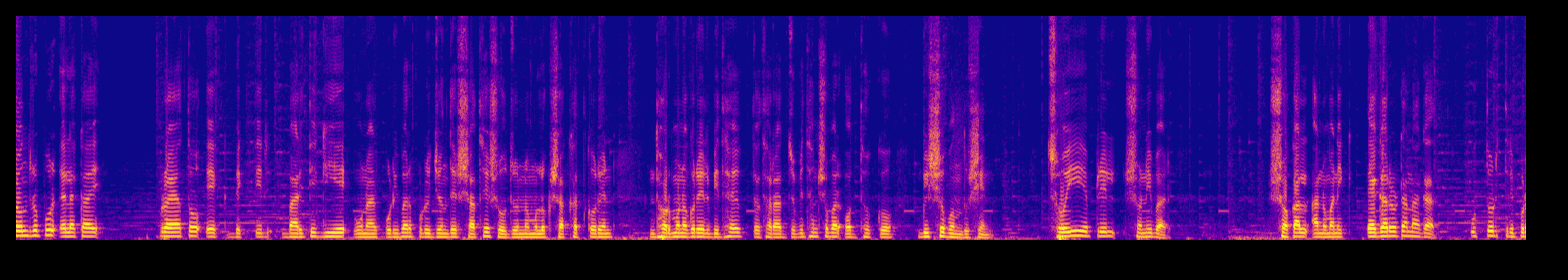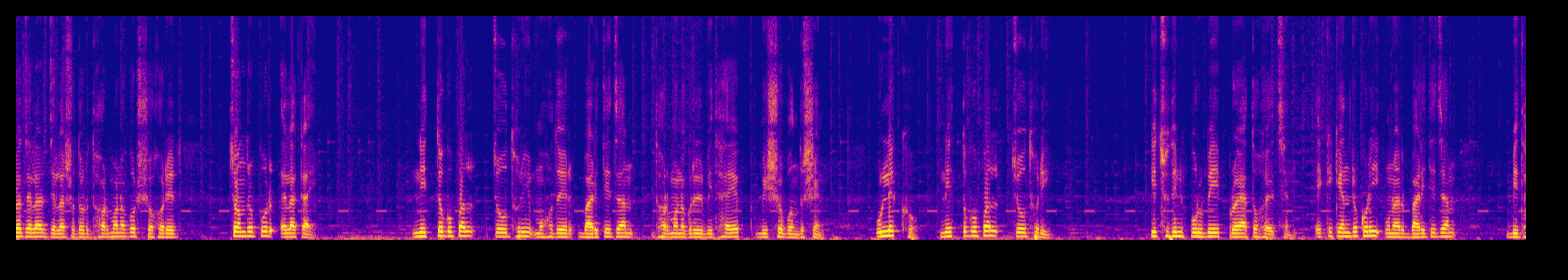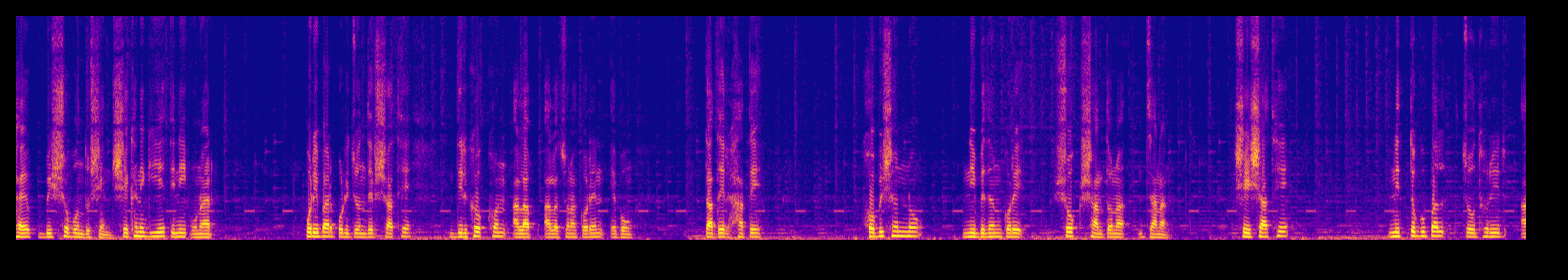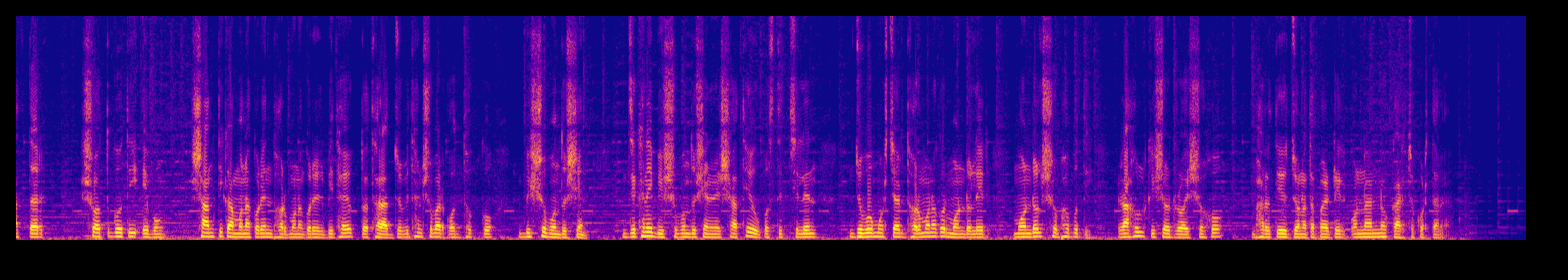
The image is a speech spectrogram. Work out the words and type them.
চন্দ্রপুর এলাকায় প্রয়াত এক ব্যক্তির বাড়িতে গিয়ে ওনার পরিবার পরিজনদের সাথে সৌজন্যমূলক সাক্ষাৎ করেন ধর্মনগরের বিধায়ক তথা রাজ্য বিধানসভার অধ্যক্ষ বিশ্ববন্ধু সেন। ছয়ই এপ্রিল শনিবার সকাল আনুমানিক এগারোটা নাগাদ উত্তর ত্রিপুরা জেলার জেলা সদর ধর্মনগর শহরের চন্দ্রপুর এলাকায় নিত্যগোপাল চৌধুরী মহোদয়ের বাড়িতে যান ধর্মনগরের বিধায়ক বিশ্ববন্ধু সেন। উল্লেখ্য, নিত্যগোপাল চৌধুরী কিছুদিন পূর্বে প্রয়াত হয়েছেন। একে কেন্দ্র করেই ওনার বাড়িতে যান বিধায়ক বিশ্ববন্ধু সেন। সেখানে গিয়ে তিনি ওনার পরিবার পরিজনদের সাথে দীর্ঘক্ষণ আলাপ আলোচনা করেন এবং তাদের হাতে হবিষান্ন নিবেদন করে শোক সান্ত্বনা জানান। সেই সাথে নিত্যগোপাল চৌধুরীর আত্মার সৎগতি এবং শান্তি কামনা করেন ধর্মনগরের বিধায়ক তথা রাজ্য বিধানসভার অধ্যক্ষ বিশ্ববন্ধু সেন। যেখানে বিশ্ববন্ধু সেনের সাথে উপস্থিত ছিলেন যুব মোর্চার ধর্মনগর মণ্ডলের মণ্ডল সভাপতি রাহুল কিশোর রয় সহ ভারতীয় জনতা পার্টির অন্যান্য কার্যকর্তারা।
